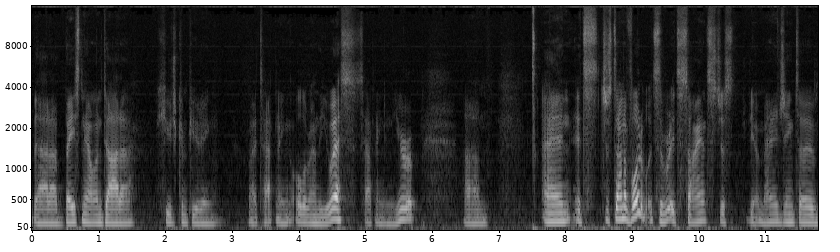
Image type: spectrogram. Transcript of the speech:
that are based now on data, huge computing. Right, it's happening all around the U.S. It's happening in Europe, um, and it's just unavoidable. It's the it's science just you know managing to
